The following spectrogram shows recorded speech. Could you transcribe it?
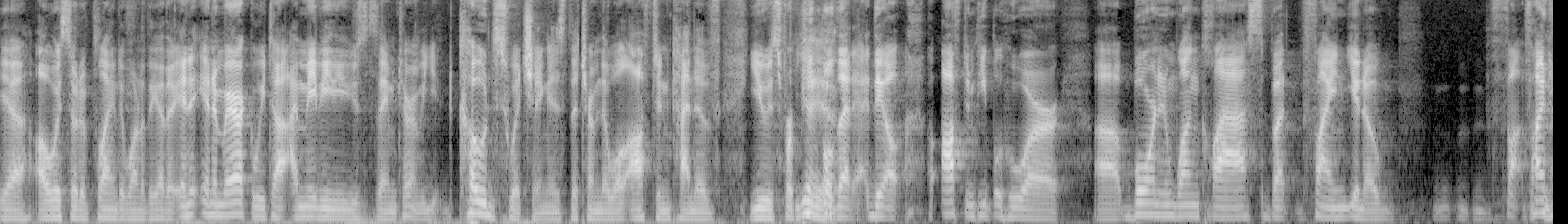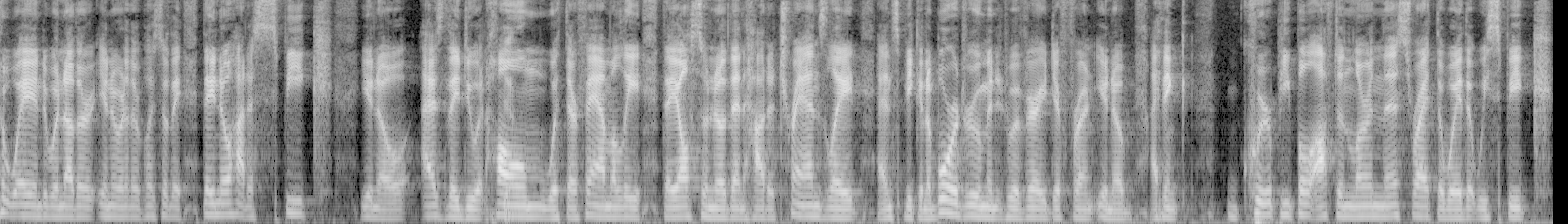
Yeah, always sort of playing to one or the other. In, in America, we talk. I maybe use the same term. Code switching is the term that we'll often kind of use for people yeah, yeah. that they often people who are uh, born in one class but find you know f- find a way into another into another place. So they, they know how to speak, you know, as they do at home yeah. with their family. They also know then how to translate and speak in a boardroom and into a very different, you know, I think queer people often learn this, right? The way that we speak,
